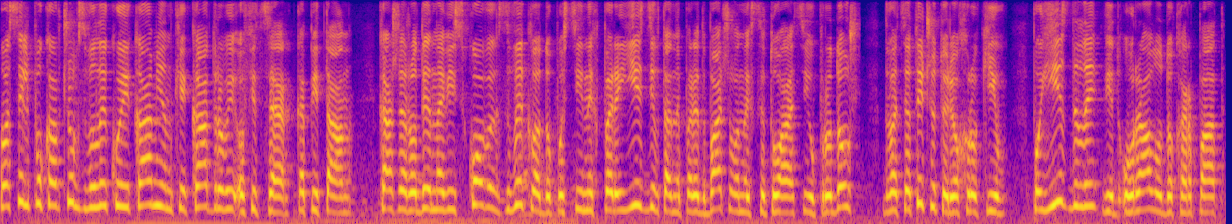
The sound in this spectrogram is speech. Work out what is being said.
Василь Пукавчук з Великої Кам'янки кадровий офіцер, капітан. Каже, родина військових звикла до постійних переїздів та непередбачуваних ситуацій упродовж 24 років. Поїздили від Уралу до Карпат.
